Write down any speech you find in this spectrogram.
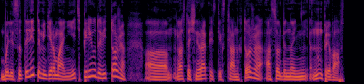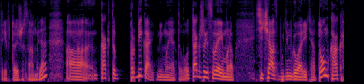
были сателлитами Германии, эти периоды ведь тоже э, в восточноевропейских странах тоже, особенно, не, ну, например, в Австрии в той же самой, да, э, как-то пробегают мимо этого. Вот так же и с Веймаром. Сейчас будем говорить о том, как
